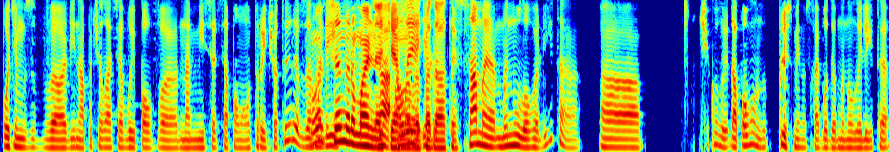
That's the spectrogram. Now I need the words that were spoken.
Потім в- війна почалася, випав е, на місяця, по-моєму, 3-4 взагалі. О, це нормальна Да, тема але як- випадати. саме минулого літа, а, чи коли, да, по-моєму, плюс-мінус, хай буде минуле літо.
